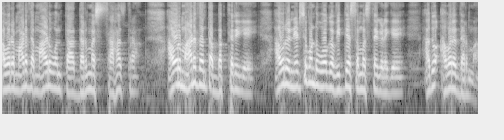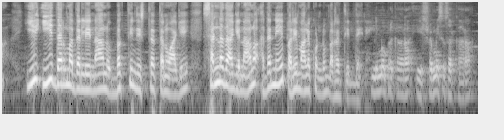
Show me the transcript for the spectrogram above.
ಅವರ ಮಾಡದ, ಮಾಡುವಂಥ ಧರ್ಮ ಸಹಸ್ರ, ಅವರು ಮಾಡದಂಥ ಭಕ್ತರಿಗೆ, ಅವರು ನಡೆಸಿಕೊಂಡು ಹೋಗೋ ವಿದ್ಯಾಸಂಸ್ಥೆಗಳಿಗೆ ಅದು ಅವರ ಧರ್ಮ. ಈ ಈ ಧರ್ಮದಲ್ಲಿ ನಾನು ಭಕ್ತಿ ನಿಷ್ಠತನವಾಗಿ ಸಣ್ಣದಾಗಿ ನಾನು ಅದನ್ನೇ ಪರಿಮಾಲಿಕೊಂಡು ಬರುತ್ತಿದ್ದೇನೆ. ನಿಮ್ಮ ಪ್ರಕಾರ ಈ ಶ್ರಮಿಸು ಸರ್ಕಾರ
